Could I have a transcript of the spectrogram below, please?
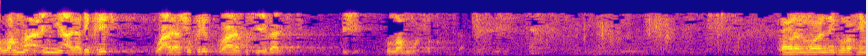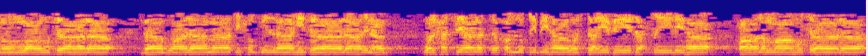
اللهم أعني على ذكرك وعلى شكرك وعلى حسن عبادتك اللهم وفق قال المؤلف رحمه الله تعالى باب علامات حب الله تعالى للعبد والحث على التخلق بها والسعي في تحصيلها قال الله تعالى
